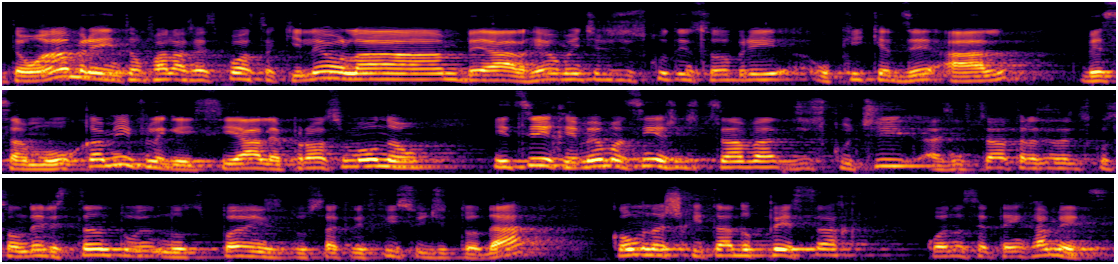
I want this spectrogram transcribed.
Então, Amre, então fala a resposta que Leolam Beal, realmente eles discutem sobre o que quer dizer Al Bessamur Kamiflegei, se Al é próximo ou não. E Tzirri, mesmo assim a gente precisava discutir, a gente precisava trazer essa discussão deles tanto nos pães do sacrifício de Todá, como na Shkita do Pesach, quando você tem Hametz.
